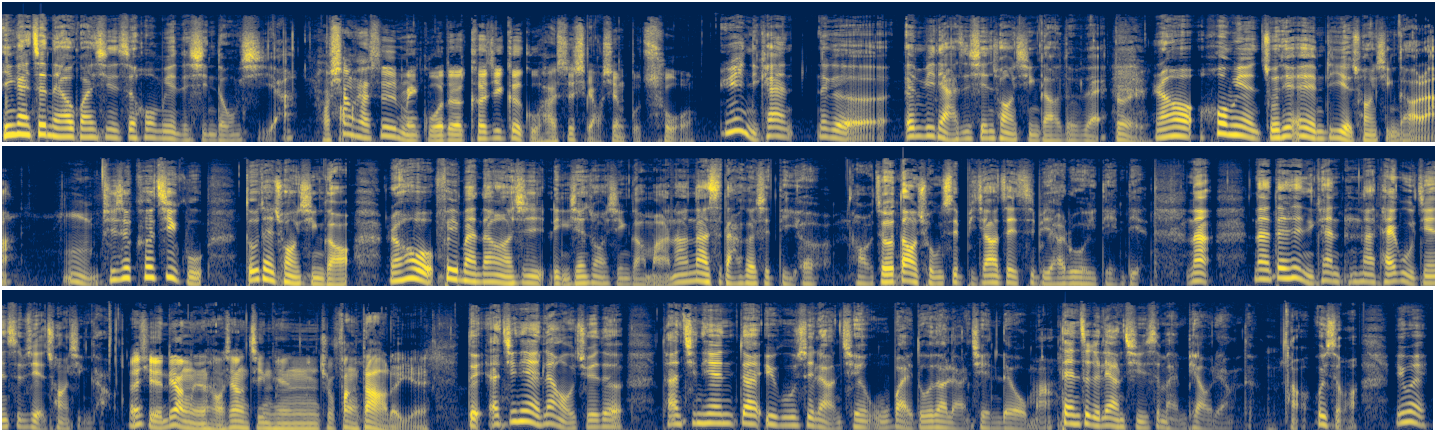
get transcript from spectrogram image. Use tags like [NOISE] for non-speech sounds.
应该真的要关心的是后面的新东西啊，好像还是美国的科技个股还是表现不错，因为你看那个 NVIDIA 是先创新高，对不对？对。然后后面昨天 AMD 也创新高啦。嗯，其实科技股都在创新高，然后费半当然是领先创新高嘛。那纳斯达克是第二，好，这个道琼是比较这次比较弱一点点。那那但是你看，那台股今天是不是也创新高？而且量能好像今天就放大了耶。对啊，今天的量我觉得它今天在预估是两千五百多到两千六嘛，但这个量其实是蛮漂亮的。好，为什么？因为。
